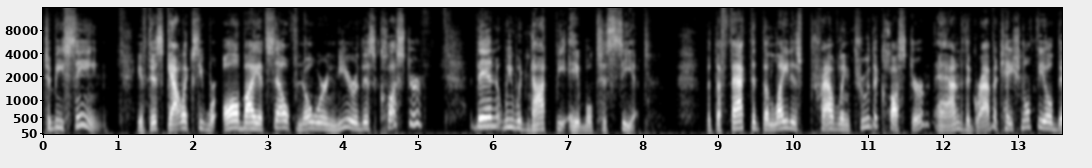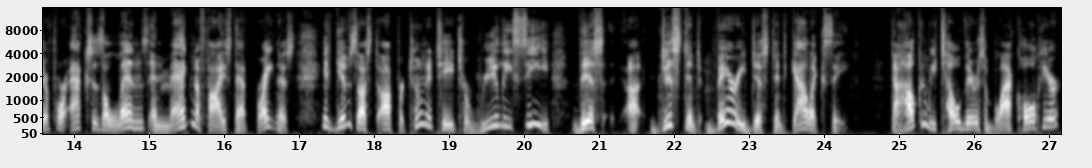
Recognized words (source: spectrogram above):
to be seen. If this galaxy were all by itself nowhere near this cluster, then we would not be able to see it. But the fact that the light is traveling through the cluster and the gravitational field therefore acts as a lens and magnifies that brightness, it gives us the opportunity to really see this uh, distant, very distant galaxy. Now, how can we tell there's a black hole here?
